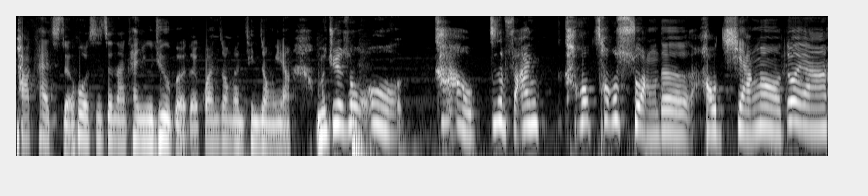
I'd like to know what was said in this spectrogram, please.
podcast 的，或者是正在看 YouTube 的观众跟听众一样，我们觉得说，哦，靠，这个法案。超超爽的，好强哦！对啊，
